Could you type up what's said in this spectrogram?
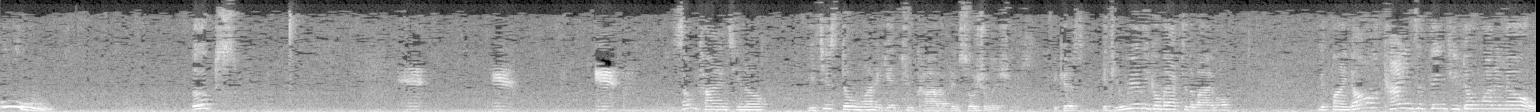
Ooh. Oops. Sometimes, you know, you just don't want to get too caught up in social issues. Because if you really go back to the Bible, you find all kinds of things you don't want to know.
